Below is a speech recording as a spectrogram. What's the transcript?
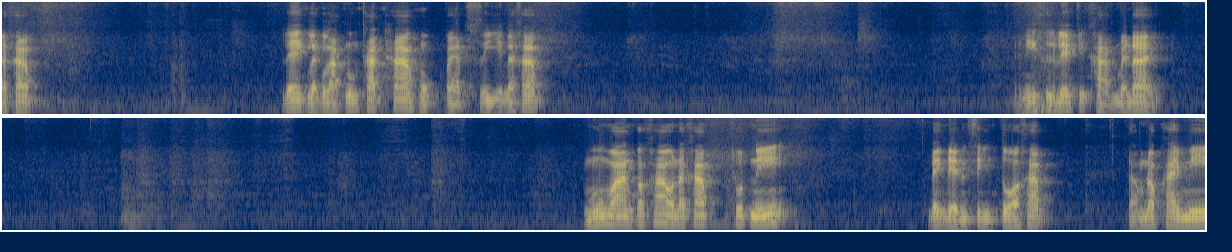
นะครับ เลขหลักๆลุงทัศน์ห้าหกแปดสี่นะครับ อันนี้คือเลขที่ขาดไม่ได้หมูวานก็เข้านะครับ ชุดนี้ เลขเด่นสี่ตัวครับสำหรับใครมี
